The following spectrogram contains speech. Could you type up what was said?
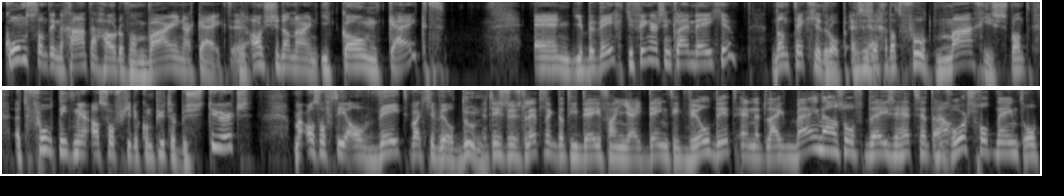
constant in de gaten houden van waar je naar kijkt. En als je dan naar een icoon kijkt en je beweegt je vingers een klein beetje, dan tik je erop. En ze zeggen dat voelt magisch. Want het voelt niet meer alsof je de computer bestuurt, maar alsof hij al weet wat je wilt doen. Het is dus letterlijk dat idee van jij denkt ik wil dit. En het lijkt bijna alsof deze headset een nou. voorschot neemt op.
